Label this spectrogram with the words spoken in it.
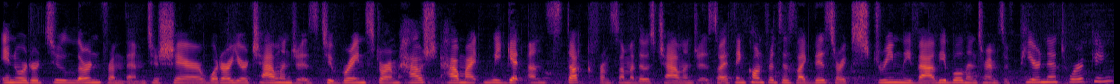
in order to learn from them, to share what are your challenges, to brainstorm how, how might we get unstuck from some of those challenges. So I think conferences like this are extremely valuable in terms of peer networking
